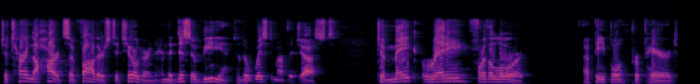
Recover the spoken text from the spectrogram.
to turn the hearts of fathers to children and the disobedient to the wisdom of the just, to make ready for the Lord a people prepared.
